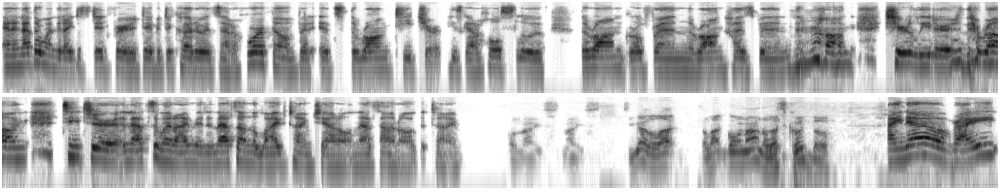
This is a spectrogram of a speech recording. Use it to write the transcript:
And another one that I just did for David DeCoteau, it's not a horror film, but it's The Wrong Teacher. He's got a whole slew of the wrong girlfriend, the wrong husband, the wrong cheerleader, the wrong teacher. And that's the one I'm in. And that's on the Lifetime channel. And that's on all the time. Oh, nice, nice. You got a lot, a lot going on though. That's good though. I know, right?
